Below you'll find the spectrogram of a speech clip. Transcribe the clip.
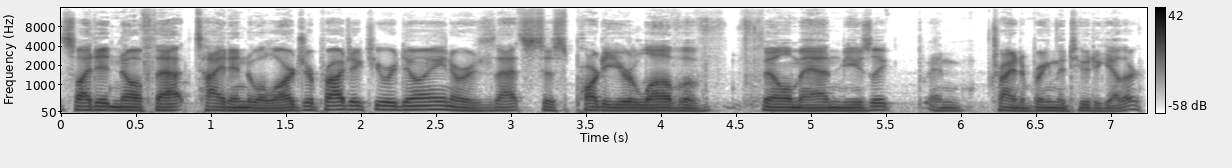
So I didn't know if that tied into a larger project you were doing, or is that just part of your love of film and music and trying to bring the two together?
